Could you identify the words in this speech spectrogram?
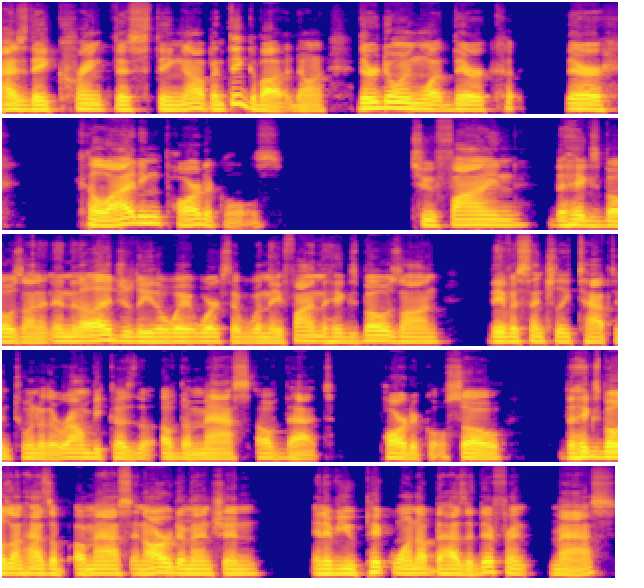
as they crank this thing up and think about it, Donna. They're doing what they're they're colliding particles to find the Higgs boson. And, allegedly, the way it works that when they find the Higgs boson, they've essentially tapped into another realm because of the mass of that particle. So the Higgs boson has a, a mass in our dimension, and if you pick one up that has a different mass,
